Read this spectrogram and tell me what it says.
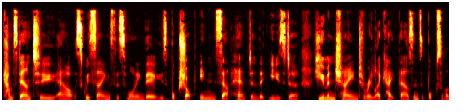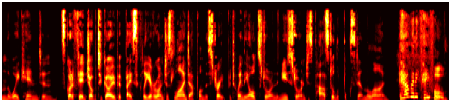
comes down to our squiz sayings this morning. There is a bookshop in Southampton that used a human chain to relocate thousands of books on the weekend. And it's got a fair job to go, but basically everyone just lined up on the street between the old store and the new store and just passed all the books down the line. How many people?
